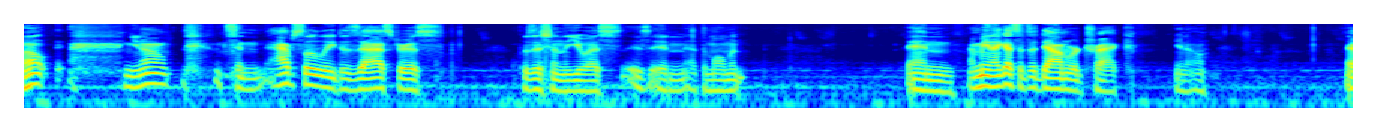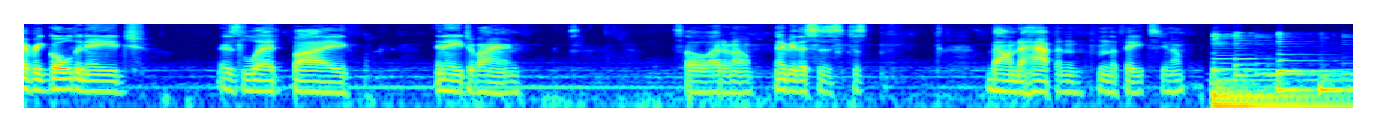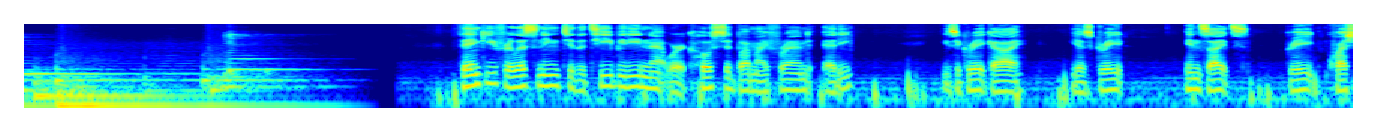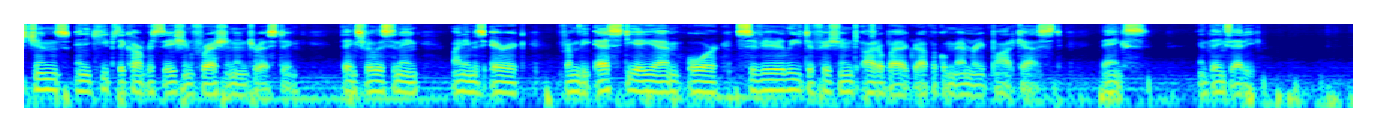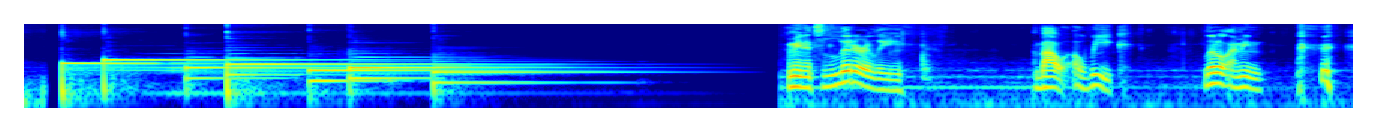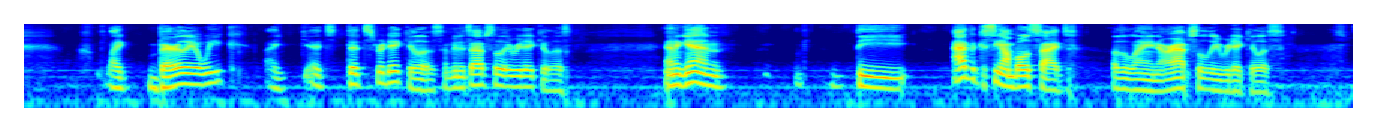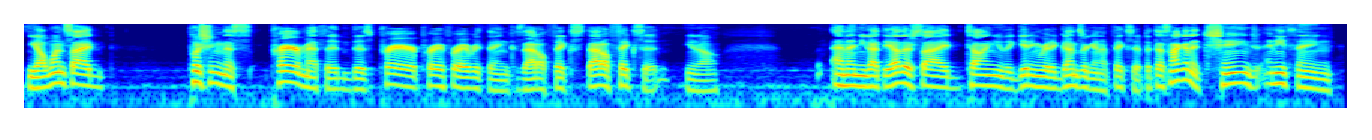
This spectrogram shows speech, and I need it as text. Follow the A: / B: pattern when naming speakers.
A: Well, you know, it's an absolutely disastrous position the U.S. is in at the moment. And I mean, I guess it's a downward track, you know. Every golden age is led by an age of iron. So I don't know. Maybe this is just bound to happen from the fates, you know?
B: Thank you for listening to the TBD Network hosted by my friend Eddie. He's a great guy. He has great insights, great questions, and he keeps the conversation fresh and interesting. Thanks for listening. My name is Eric from the SDAM or Severely Deficient Autobiographical Memory podcast. Thanks. And thanks, Eddie.
A: I mean, it's literally about a week. Little, I mean, like barely a week. I it's it's ridiculous. I mean, it's absolutely ridiculous. And again, the advocacy on both sides of the lane are absolutely ridiculous. You got one side pushing this prayer method, this prayer, pray for everything, because that'll fix that'll fix it, you know. And then you got the other side telling you that getting rid of guns are going to fix it, but that's not going to change anything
